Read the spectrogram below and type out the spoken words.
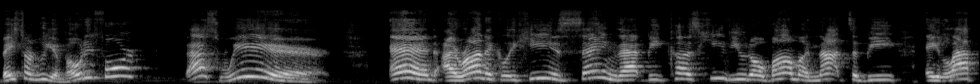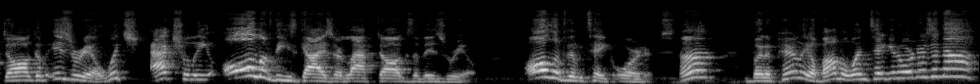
based on who you voted for. That's weird. And ironically, he is saying that because he viewed Obama not to be a lapdog of Israel, which actually all of these guys are lapdogs of Israel. All of them take orders, huh? But apparently, Obama wasn't taking orders enough.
